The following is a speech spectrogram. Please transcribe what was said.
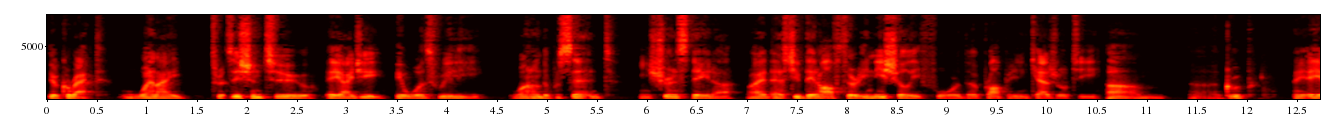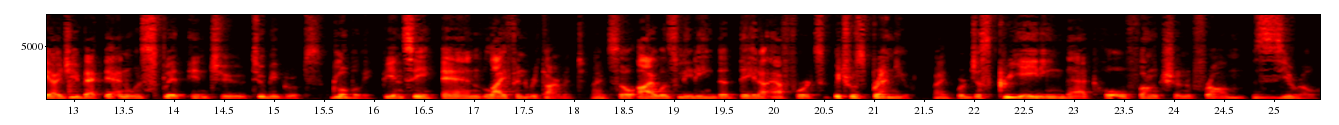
you're correct. When I transitioned to AIG, it was really 100% insurance data, right? As chief data officer initially for the property and casualty um, uh, group. AIG back then was split into two big groups globally, P&C and life and retirement, right? So I was leading the data efforts, which was brand new, right? We're just creating that whole function from zero.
